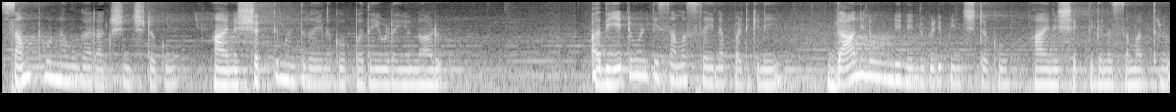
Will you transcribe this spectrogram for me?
సంపూర్ణముగా రక్షించుటకు ఆయన శక్తిమంతుడైన గొప్ప దేవుడై ఉన్నాడు. అది ఎటువంటి సమస్య అయినప్పటికీ దానిలో ఉండి నిన్ను విడిపించుటకు ఆయన శక్తిగల సమర్థుడు.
